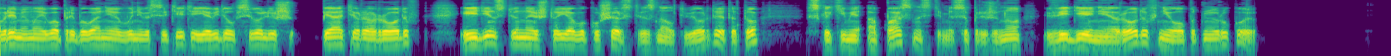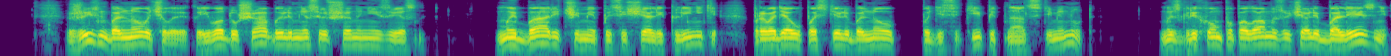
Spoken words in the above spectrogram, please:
время моего пребывания в университете я видел всего лишь пятеро родов, и единственное, что я в акушерстве знал твердо, это то, с какими опасностями сопряжено ведение родов неопытную рукою. Жизнь больного человека, его душа были мне совершенно неизвестны. Мы баричами посещали клиники, проводя у постели больного по десяти-пятнадцати минут. Мы с грехом пополам изучали болезни,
